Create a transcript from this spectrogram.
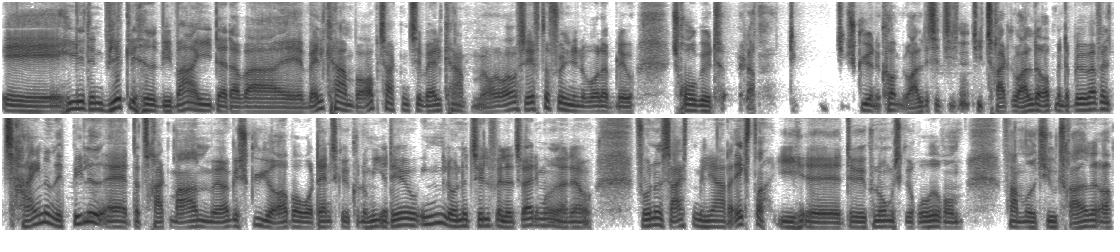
øh, hele den virkelighed, vi var i, da der var øh, valgkamp og optakten til valgkampen, og også efterfølgende, hvor der blev trukket, eller skyerne kom jo aldrig, så de, mm. de trak jo aldrig op, men der blev i hvert fald tegnet et billede af, at der trak meget mørke skyer op over dansk økonomi, og det er jo ingenlunde tilfælde. Tværtimod er der jo fundet 16 milliarder ekstra i øh, det økonomiske råderum frem mod 2030, og,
